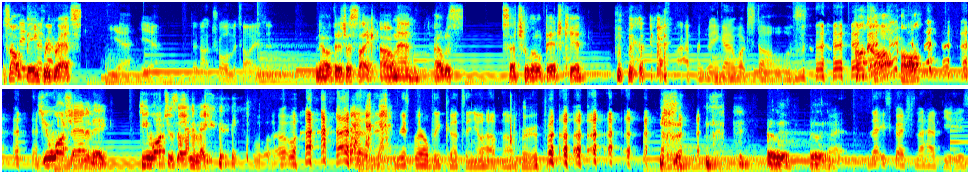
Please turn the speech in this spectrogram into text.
it's not big regrets. Yeah, yeah. They're traumatizing. No, they're just like, oh man, I was such a little bitch kid. That's what happens when you go to watch Star Wars. Fuck off, Paul. You watch anime. He watches anime. this, this will be cut and you'll have no proof. brilliant, brilliant. Right, Next question I have for you is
